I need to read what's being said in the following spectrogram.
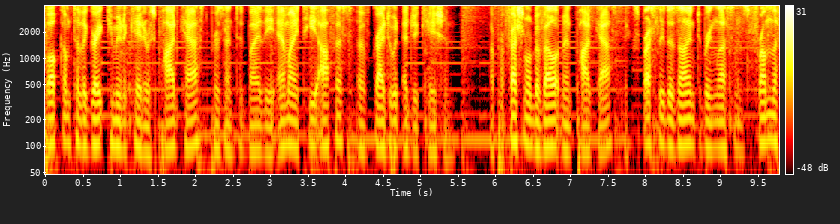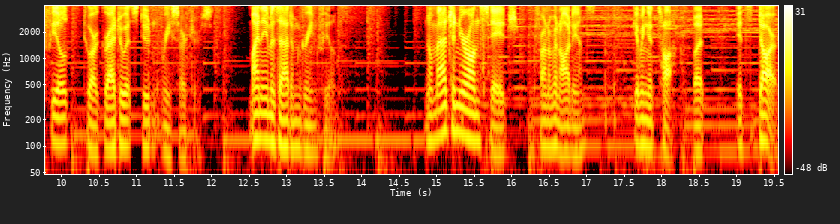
Welcome to the Great Communicators podcast presented by the MIT Office of Graduate Education, a professional development podcast expressly designed to bring lessons from the field to our graduate student researchers. My name is Adam Greenfield. Now imagine you're on stage in front of an audience giving a talk, but it's dark,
